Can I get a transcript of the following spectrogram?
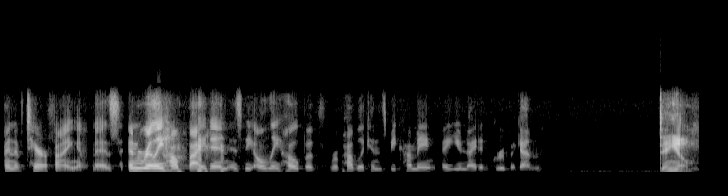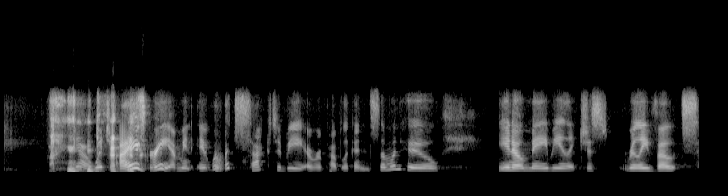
kind of terrifying it is, and really how Biden is the only hope of Republicans becoming a united group again. Damn. Yeah, which I agree. I mean, it would suck to be a Republican, someone who, you know, maybe like just really votes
